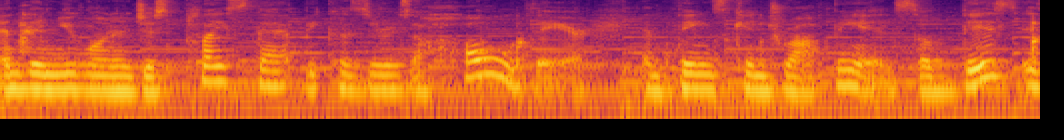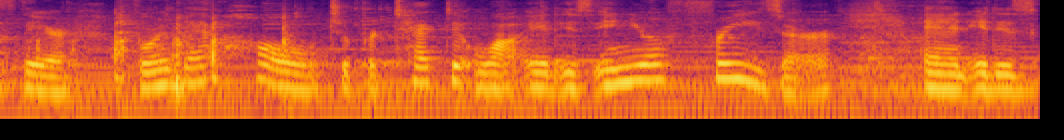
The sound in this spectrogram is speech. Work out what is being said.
And then you're going to just place that because there's a hole there and things can drop in. So this is there for that hole to protect it while it is in your freezer and it is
